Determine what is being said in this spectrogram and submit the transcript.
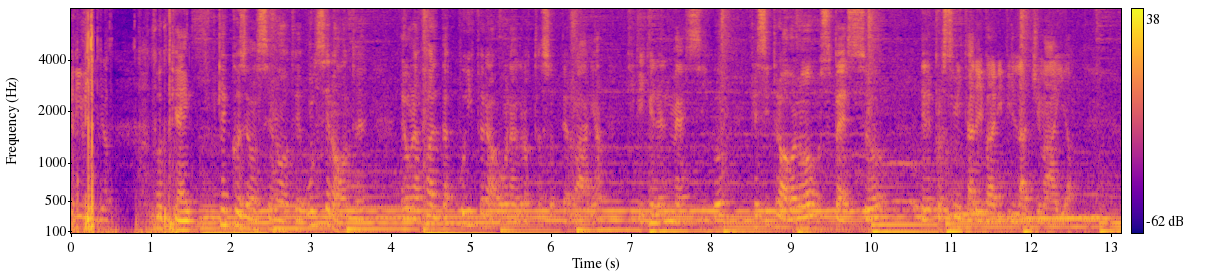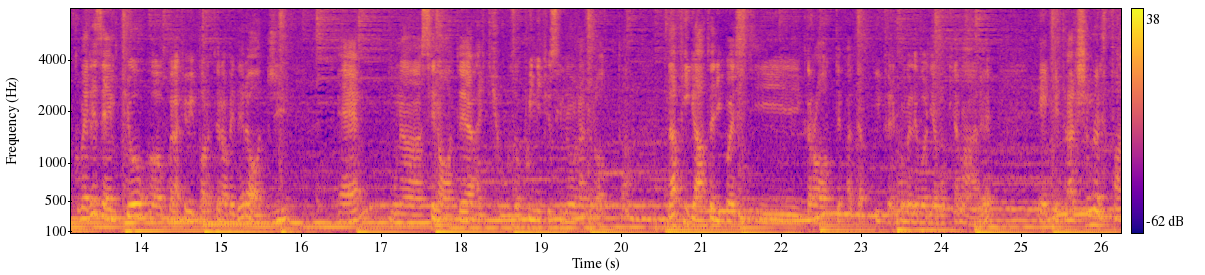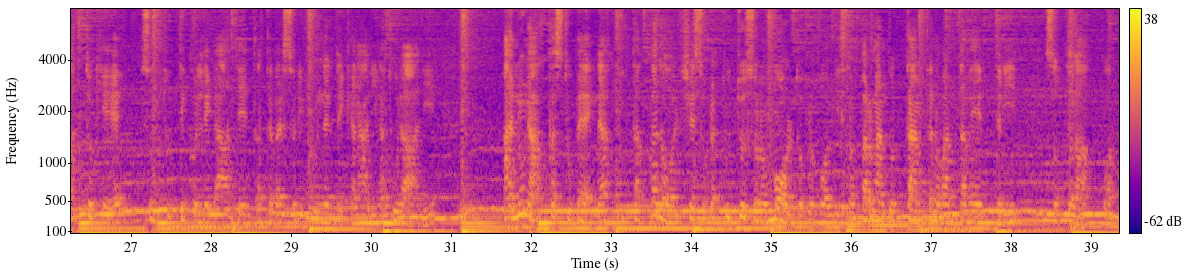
Rivedio. Ok, che cos'è un cenote? Un cenote è una falda acquifera o una grotta sotterranea, tipiche del Messico, che si trovano spesso nelle prossimità dei vari villaggi Maya. Come ad esempio, eh, quella che vi porterò a vedere oggi è una cenote al chiuso, quindi più simile a una grotta. La figata di queste grotte, falde acquifere, come le vogliamo chiamare, e che tralasciando il fatto che sono tutte collegate attraverso dei tunnel dei canali naturali, hanno un'acqua stupenda, tutta acqua dolce soprattutto sono molto profondi, sto parlando 80-90 metri sotto l'acqua.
